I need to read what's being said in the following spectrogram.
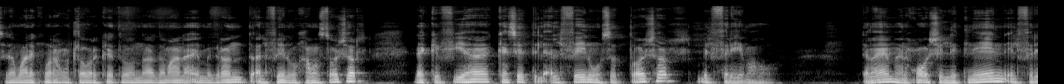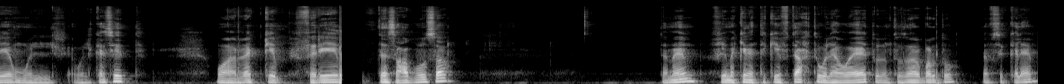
السلام عليكم ورحمة الله وبركاته. النهاردة معنا Emgrand 2015 ركب فيها كاسيت ال 2016 بال frame أهو. تمام؟ هنحوش الاتنين ال frame وال... والكاسيت. وهنركب frame تسعة بوصة. تمام؟ في ماكينة تكييف تحت والهوايات والانتظار برضو نفس الكلام.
